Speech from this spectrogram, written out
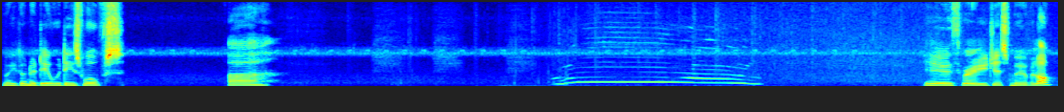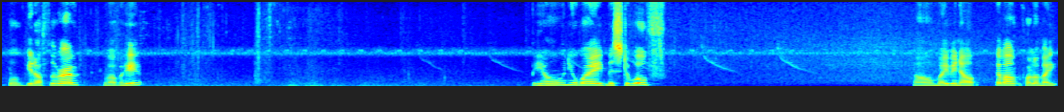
Are you gonna deal with these wolves? Uh... You three just move along. We'll get off the road. Come over here. Be on your way, Mr. Wolf. Oh, maybe not. Come on, follow me.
